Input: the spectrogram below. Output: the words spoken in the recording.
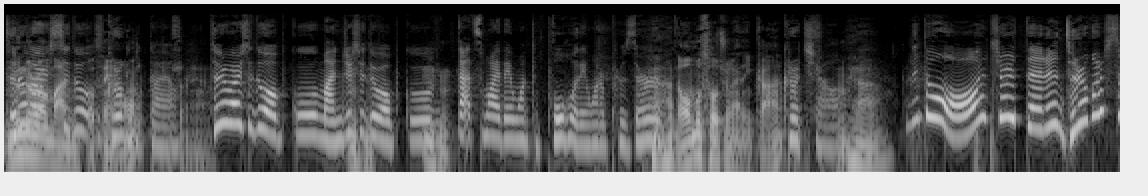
들어갈 눈으로만 수도 보세요. 그러니까요. 그래서, 예. 들어갈 수도 없고 만질 수도 없고. That's why they want to 보호. They want to preserve. 너무 소중하니까. 그렇죠. Yeah. 근데 또 어쩔 때는 들어갈 수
